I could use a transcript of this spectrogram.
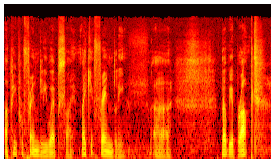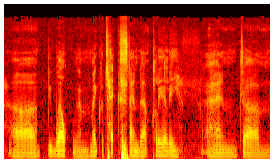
a people-friendly website. Make it friendly. Uh, don't be abrupt. Uh, be welcoming. Make the text stand out clearly, and um,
